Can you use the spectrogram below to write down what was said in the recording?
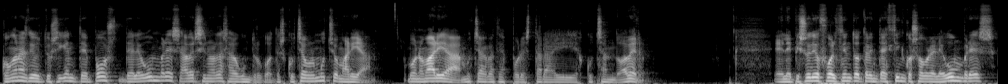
Con ganas de oír tu siguiente post de legumbres a ver si nos das algún truco. Te escuchamos mucho, María. Bueno, María, muchas gracias por estar ahí escuchando. A ver, el episodio fue el 135 sobre legumbres,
